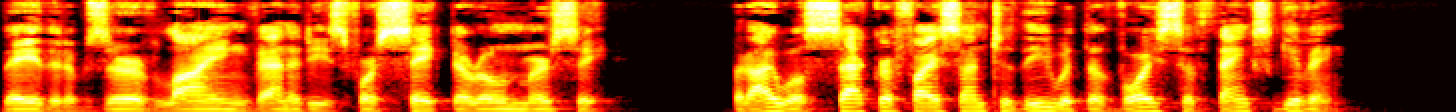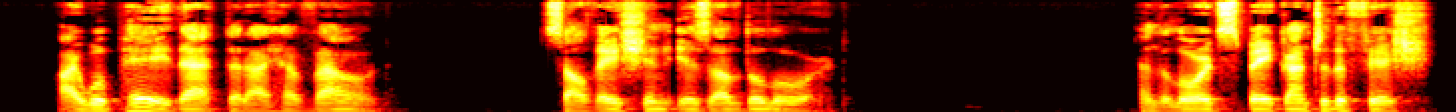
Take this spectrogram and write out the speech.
They that observe lying vanities forsake their own mercy. But I will sacrifice unto thee with the voice of thanksgiving. I will pay that that I have vowed. Salvation is of the Lord. And the Lord spake unto the fish,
